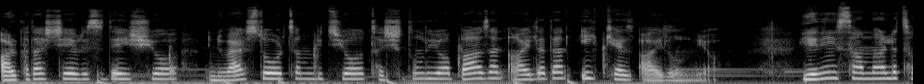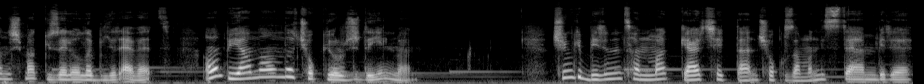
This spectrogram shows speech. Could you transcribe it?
Arkadaş çevresi değişiyor, üniversite ortamı bitiyor, taşınılıyor, bazen aileden ilk kez ayrılınıyor. Yeni insanlarla tanışmak güzel olabilir evet ama bir yandan da çok yorucu değil mi? Çünkü birini tanımak gerçekten çok zaman isteyen biri,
